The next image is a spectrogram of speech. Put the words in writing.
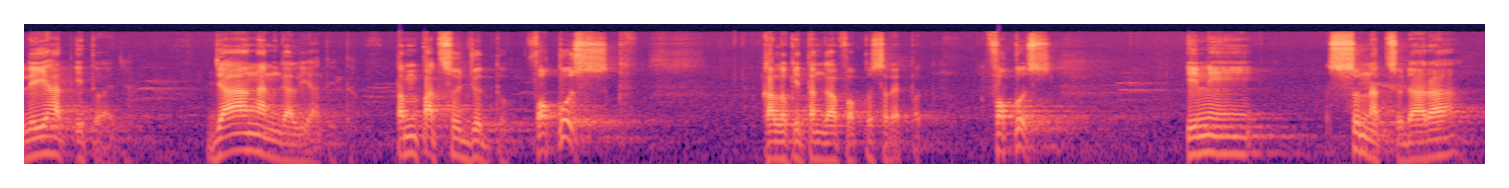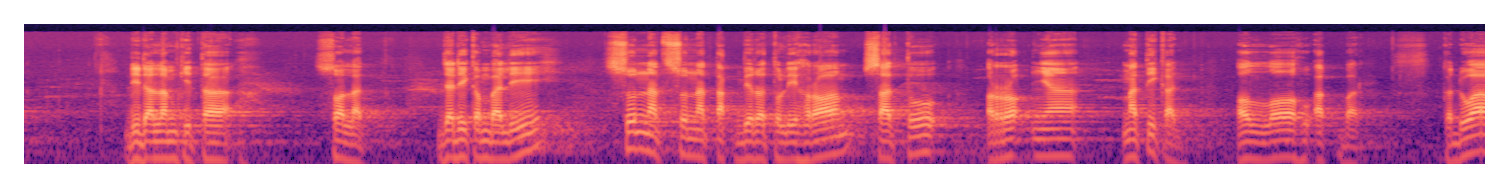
Lihat itu aja. Jangan gak lihat itu. Tempat sujud tuh fokus. Kalau kita nggak fokus repot. Fokus. Ini sunat saudara. Di dalam kita solat jadi kembali sunat-sunat takbiratul ihram satu roknya matikan. Allahu Akbar. Kedua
